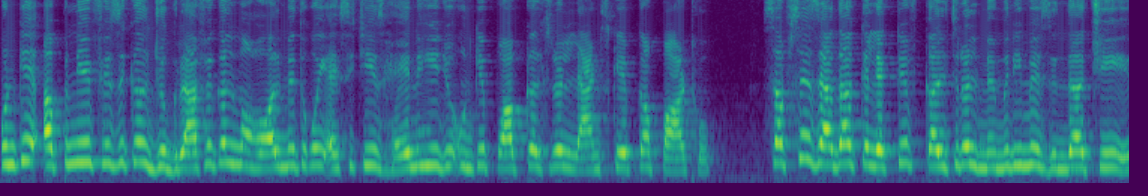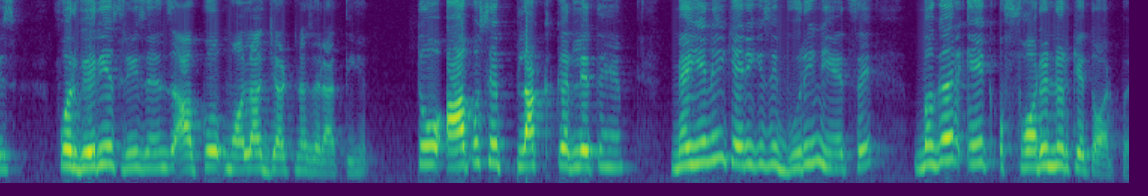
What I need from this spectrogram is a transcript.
ان کے اپنے فزیکل، جغرافیکل ماحول میں تو کوئی ایسی چیز ہے نہیں جو ان کے پاپ کلچرل لینڈسکیپ کا پارٹ ہو۔ سب سے زیادہ کلیکٹیو کلچرل میموری میں زندہ چیز فار ویریس ریزنز آپ کو مولا جٹ نظر آتی ہے۔ تو آپ اسے پلک کر لیتے ہیں۔ میں یہ نہیں کہہ رہی کسی بری نیت سے، مگر ایک فورنر کے طور پر۔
